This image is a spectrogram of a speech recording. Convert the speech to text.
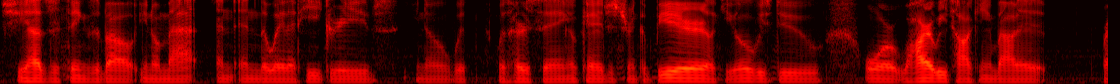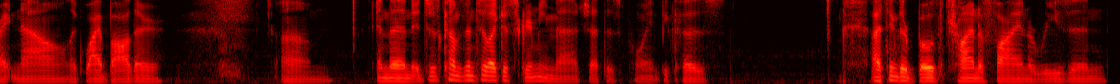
she has her things about you know Matt and and the way that he grieves, you know, with with her saying, "Okay, just drink a beer like you always do," or "Why are we talking about it right now? Like, why bother?" Um, and then it just comes into like a screaming match at this point because I think they're both trying to find a reason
